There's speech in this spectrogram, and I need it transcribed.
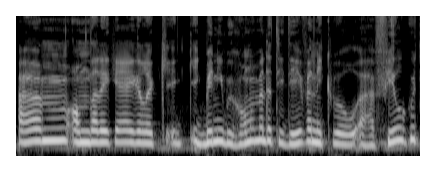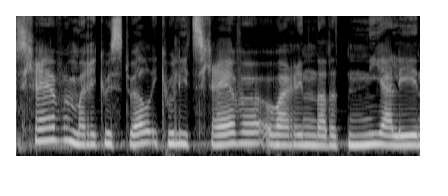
Um, omdat ik eigenlijk... Ik, ik, ben niet begonnen met het idee van ik wil uh, veel goed schrijven, maar ik wist wel, ik wil iets schrijven waarin dat het niet alleen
